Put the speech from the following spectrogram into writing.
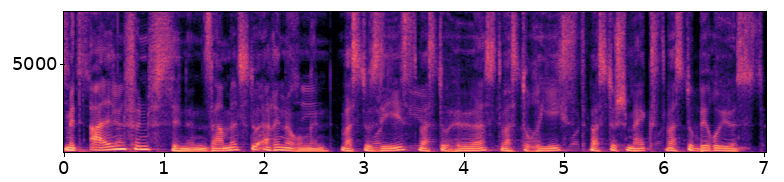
Mit allen fünf Sinnen sammelst du Erinnerungen, was du siehst, was du hörst, was du riechst, was du schmeckst, was du berührst.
